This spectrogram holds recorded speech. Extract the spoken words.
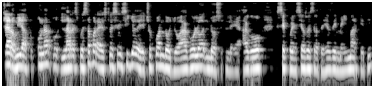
Claro, mira, una, la respuesta para esto es sencillo. De hecho, cuando yo hago, los, hago secuencias o estrategias de email marketing,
